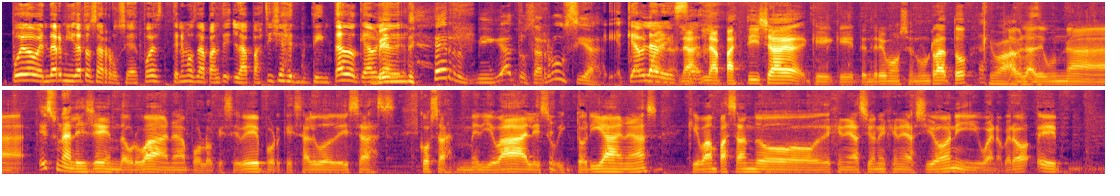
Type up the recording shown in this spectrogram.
Puedo vender mis gatos a Rusia. Después tenemos la, la pastilla de tintado que habla de, vender mis gatos a Rusia. que habla de eso. la, la pastilla que, que tendremos en un rato habla de una... Es una leyenda urbana, por lo que se ve, porque es algo de esas cosas medievales o victorianas que van pasando de generación en generación y bueno, pero eh,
